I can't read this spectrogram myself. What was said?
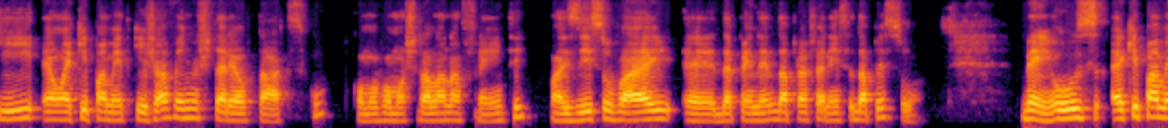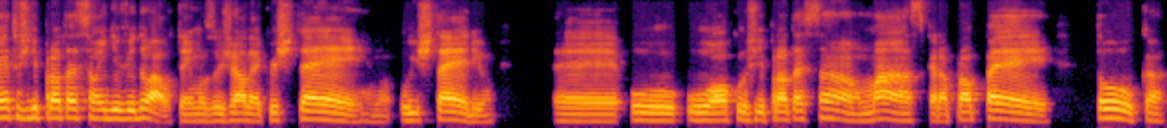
que é um equipamento que já vem no estereotáxico, como eu vou mostrar lá na frente, mas isso vai é, dependendo da preferência da pessoa. Bem, os equipamentos de proteção individual, temos o jaleco externo, o estéreo, é, o, o, óculos de proteção, máscara, propé, touca,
